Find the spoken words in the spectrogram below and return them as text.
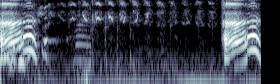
Huh? Huh?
